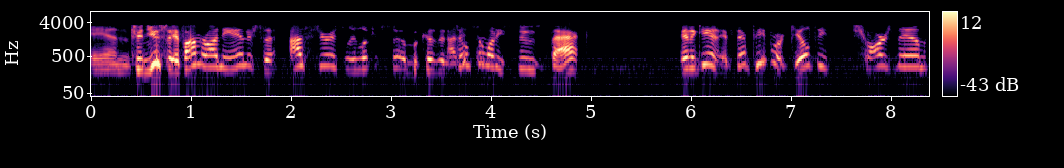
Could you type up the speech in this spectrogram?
and Can you say if I'm Rodney Anderson, I seriously look at sue because until somebody sues back, and again, if their people are guilty, charge them,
